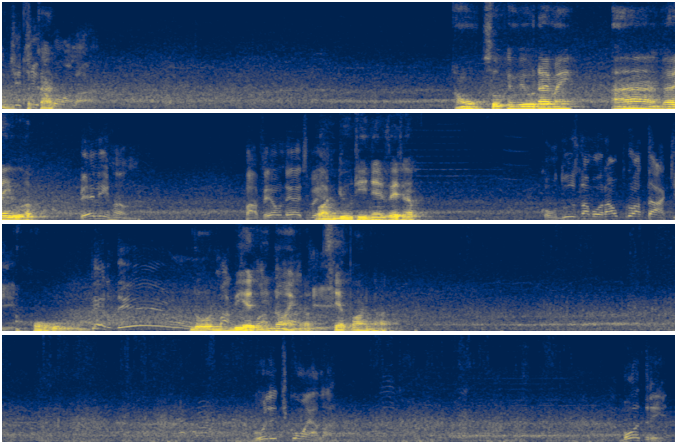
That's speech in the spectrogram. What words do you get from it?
น Bote ส tira กั a ด bola. เอ้าโซเคมเบลได้ไหมอ่าได้อยู่ครับ Bellingham. Pavel บอล Nedved. อยู่ที่เนตเวดครับ Conduz na moral pro ataque. โอ้โห Perdeu. โดน Matou เบียด o นิดหน่อยก็ ataque. เสียบอลแล้ว Gullit com ela. Modric.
